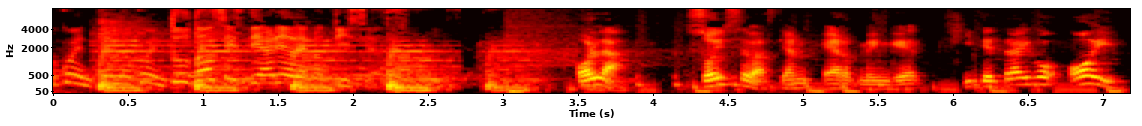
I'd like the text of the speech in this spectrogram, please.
Lo cuento, te lo cuento. Tu dosis diaria de noticias. Hola, soy Sebastián Erdmenger y te traigo hoy,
